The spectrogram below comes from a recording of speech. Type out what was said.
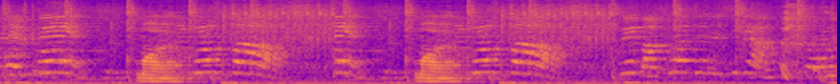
뱀뱀 고마워요. 오빠 뱀 고마워요. 오빠 왜 마크한테는 시계 안 줬어요?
